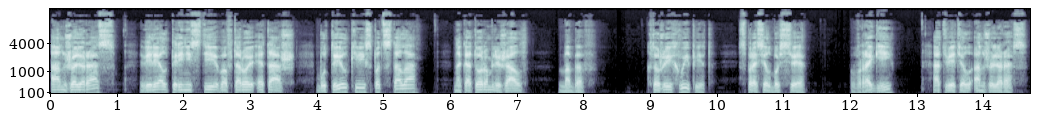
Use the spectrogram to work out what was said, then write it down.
Анжольрас велел перенести во второй этаж бутылки из-под стола, на котором лежал Мабеф. — Кто же их выпьет? — спросил Боссюэ. — Враги, — ответил Анжелерас.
